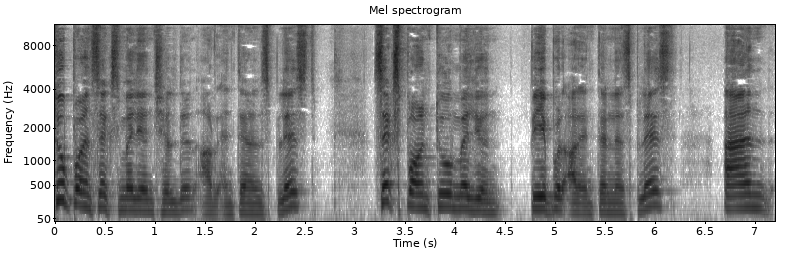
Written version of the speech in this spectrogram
2.6 million children are internally displaced, 6.2 million people are internally displaced, and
